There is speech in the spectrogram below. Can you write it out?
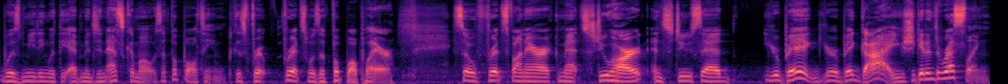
was meeting with the Edmonton Eskimos, a football team, because Fritz was a football player. So Fritz von Erich met Stu Hart, and Stu said, "You're big. You're a big guy. You should get into wrestling."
